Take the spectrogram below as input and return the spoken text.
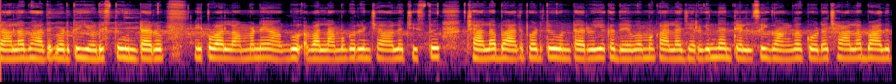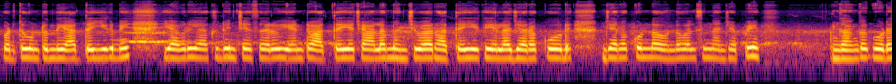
చాలా బాధపడుతూ ఏడుస్తూ ఉంటారు. ఇక వాళ్ళ అమ్మని వాళ్ళ అమ్మ గురించి ఆలోచిస్తూ చాలా బాధపడుతూ ఉంటారు. ఇక దేవమ్మకు అలా జరిగిందని తెలిసి గంగ కూడా చాలా బాధపడుతూ ఉంటుంది. అత్తయ్యని ఎవరు యాక్సిడెంట్ చేశారు? ఏంటి? అత్తయ్య చాలా మంచివారు. అత్తయ్యకి ఇలా జరగకూడ జరగకుండా ఉండవలసిందని చెప్పి గంగ కూడా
